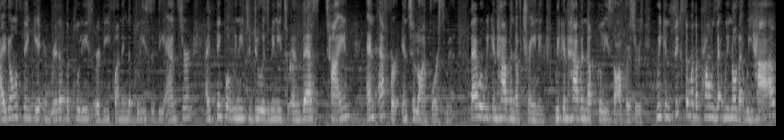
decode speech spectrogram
I don't think getting rid of the police or defunding the police is the answer. I think what we need to do is we need to invest time and effort into law enforcement. That way we can have enough training, we can have enough police officers, we can fix some of the problems that we know that we have,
